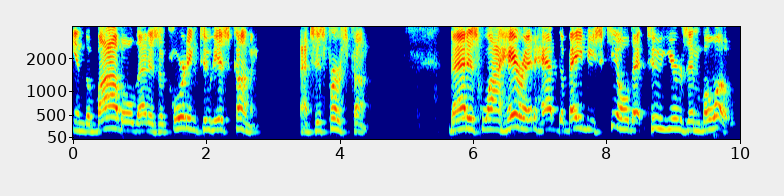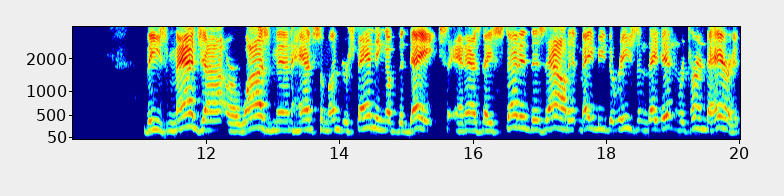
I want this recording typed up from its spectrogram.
in the Bible that is according to his coming. That's his first coming. That is why Herod had the babies killed at two years and below. These magi or wise men had some understanding of the dates, and as they studied this out, it may be the reason they didn't return to Herod.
